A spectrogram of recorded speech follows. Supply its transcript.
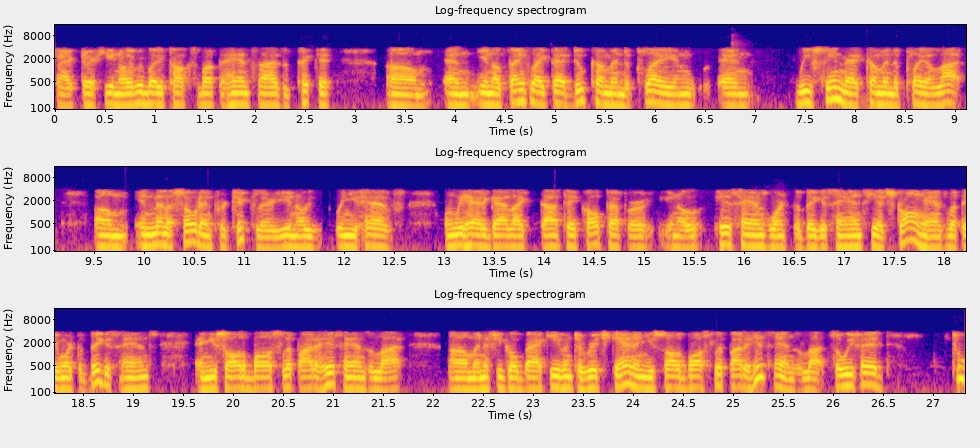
factor. You know, everybody talks about the hand size of Pickett, um, and you know things like that do come into play, and and we've seen that come into play a lot um, in Minnesota in particular. You know, when you have when we had a guy like Daunte Culpepper, you know, his hands weren't the biggest hands. He had strong hands, but they weren't the biggest hands, and you saw the ball slip out of his hands a lot. Um, and if you go back even to Rich Gannon, you saw the ball slip out of his hands a lot. So we've had two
